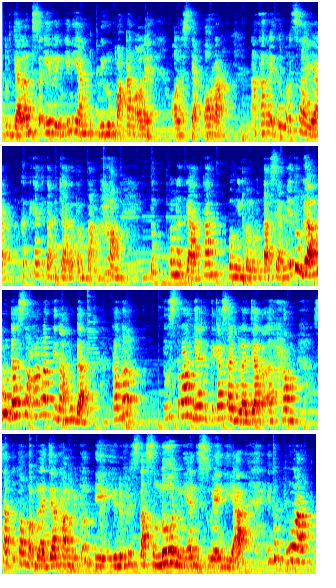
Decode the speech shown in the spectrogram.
berjalan seiring. Ini yang dilupakan oleh oleh setiap orang. Nah karena itu menurut saya ketika kita bicara tentang ham itu penegakan pengimplementasiannya. Itu nggak mudah sangat tidak mudah. Karena terus terang ya ketika saya belajar eh, HAM satu tahun nggak belajar HAM itu di Universitas Lund ya di Swedia itu pulang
